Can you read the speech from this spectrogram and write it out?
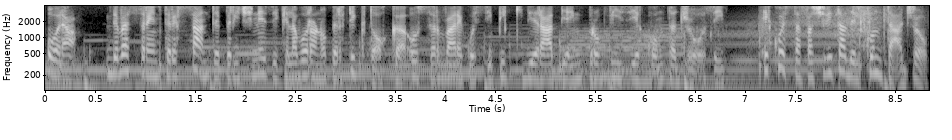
Ora, deve essere interessante per i cinesi che lavorano per TikTok osservare questi picchi di rabbia improvvisi e contagiosi. E questa facilità del contagio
